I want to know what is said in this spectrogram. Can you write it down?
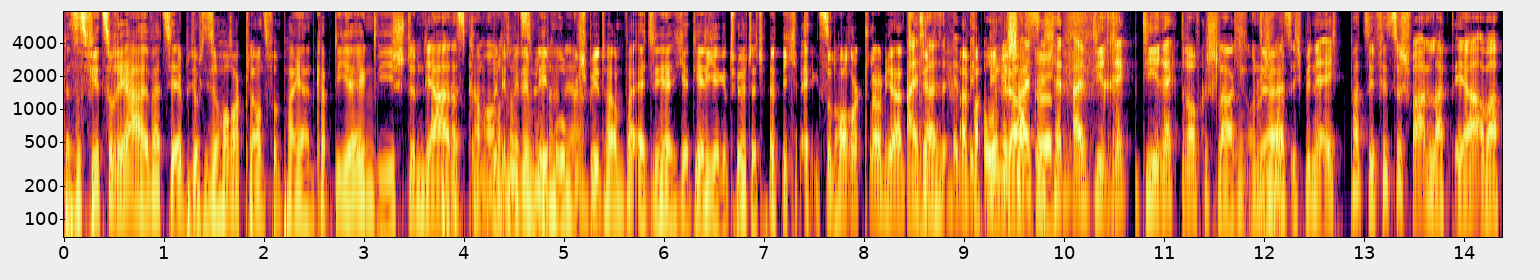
das ist viel zu real, weil es ja durch diese Horror-Clowns vor ein paar Jahren gab, die ja irgendwie Stimmt, ja, das kam auch mit, noch mit dem Leben dann, ja. rumgespielt haben. Weil, äh, die, die, die hätte ich ja getötet, wenn ich so einen Horror-Clown hier hatte. Alter, äh, einfach ohne Scheiß, aufgehört. ich hätte halt direkt, direkt draufgeschlagen. Ohne Ja. Scheiß. Ich bin ja echt pazifistisch veranlagt eher, aber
